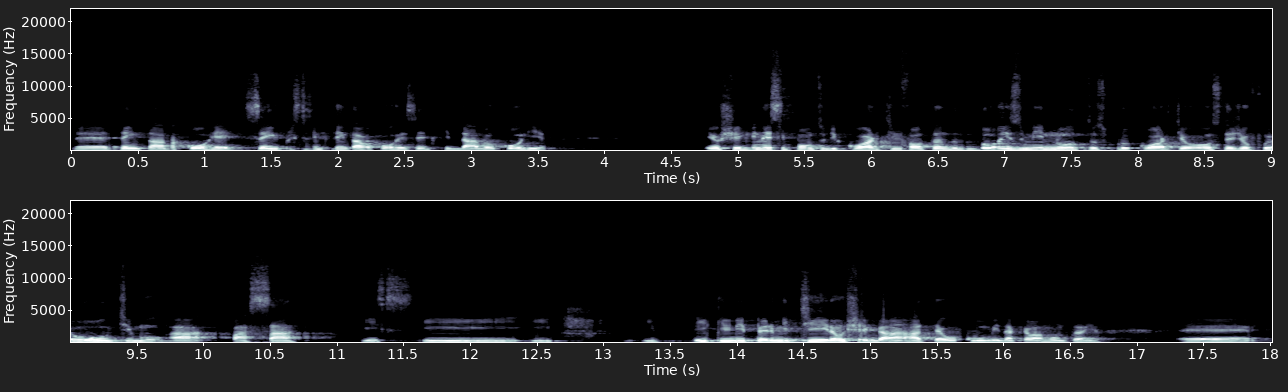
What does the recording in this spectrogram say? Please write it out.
é, tentava correr, sempre, sempre tentava correr, sempre que dava eu corria. Eu cheguei nesse ponto de corte, faltando dois minutos para o corte, ou, ou, seja, eu fui o último a passar e, e, e, e, que me permitiram chegar até o cume daquela montanha. É,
